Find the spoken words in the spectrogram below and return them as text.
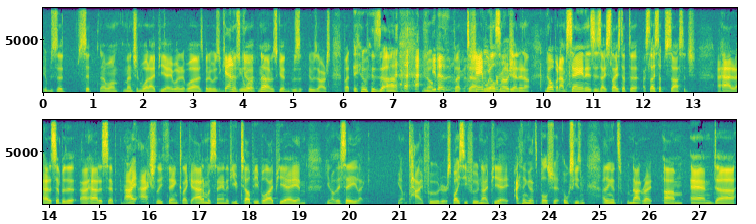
it was a sit. I won't mention what IPA, what it was, but it was, You can it was if you good. want. No, it was good. It was it was ours, but it was uh, you know. He doesn't. But uh, Shameless Wilson, promotion. yeah, no, no, no. But I'm saying is, is I sliced up the I sliced up the sausage. I had it. I had a sip of the. I had a sip, and I actually think, like Adam was saying, if you tell people IPA and you know they say like, you know, Thai food or spicy food and IPA, I think that's bullshit. Oh, excuse me. I think it's not right. Um, and uh,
